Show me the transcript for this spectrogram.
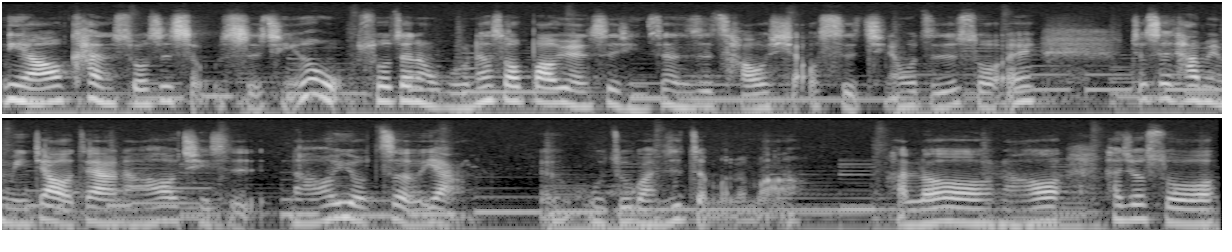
你要看说是什么事情。因为我说真的，我那时候抱怨的事情真的是超小事情，我只是说，哎、就是他明明叫我这样，然后其实然后又这样，嗯，我主管是怎么了吗？Hello，然后他就说，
